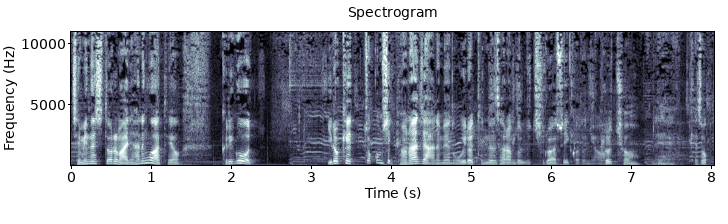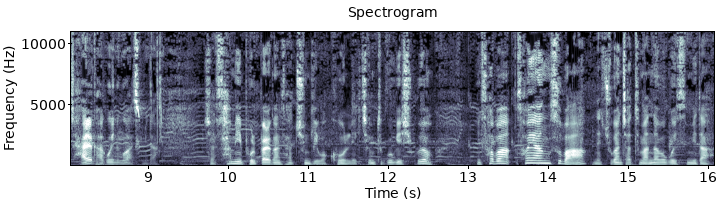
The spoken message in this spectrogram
재밌는 시도를 많이 하는 것 같아요. 그리고 이렇게 조금씩 변하지 않으면 오히려 듣는 사람들도 지루할 수 있거든요. 그렇죠. 네, 계속 잘 가고 있는 것 같습니다. 자, 3위 볼빨간 사춘기 워커홀릭 지금 듣고 계시고요. 이 서바, 서양 수박 네, 주간 차트 만나보고 있습니다.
